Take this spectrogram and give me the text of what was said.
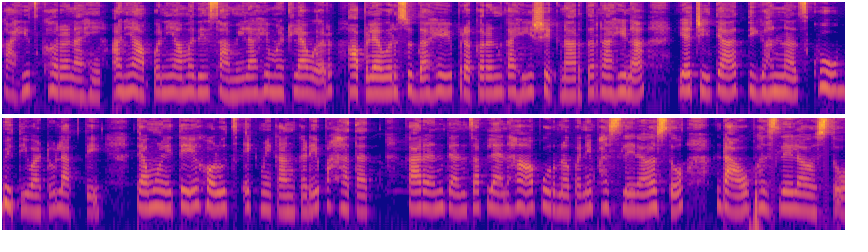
काहीच खरं नाही. आणि आपण यामध्ये सामील आहे म्हटल्यावर आपल्यावर सुद्धा हे प्रकरण काही शेकणार तर नाही ना याची त्या तिघांनाच खूप भीती वाटू लागते. त्यामुळे ते हळूच एकमेकांकडे पाहतात. कारण त्यांचा प्लॅन हा पूर्णपणे फसलेला असतो डाव फसलेला असतो.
